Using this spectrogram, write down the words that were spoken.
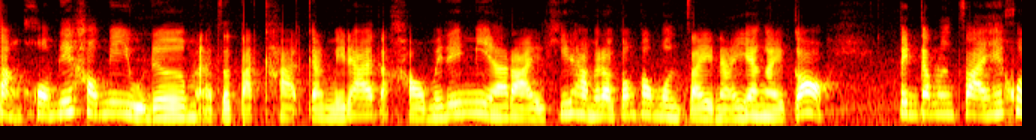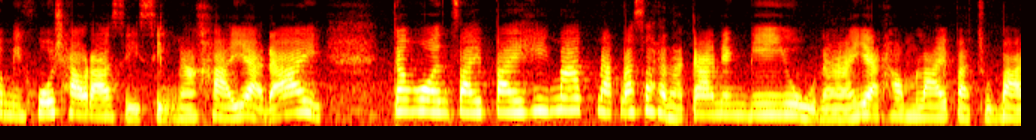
สังคมที่เขามีอยู่เดิมอาจจะตัดขาดกันไม่ได้ แต่เขาไม่ได้มีอะไรที่ทำให้เราต้องกังวลใจนะยังไงก็เป็นกำลังใจให้คนมีคู่ชาวราศีสิงห์นะคะ อย่าได้กังวลใจไปให้มากนักและสถานการณ์ยังดีอยู่นะ อย่าทำลายปัจจุบัน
